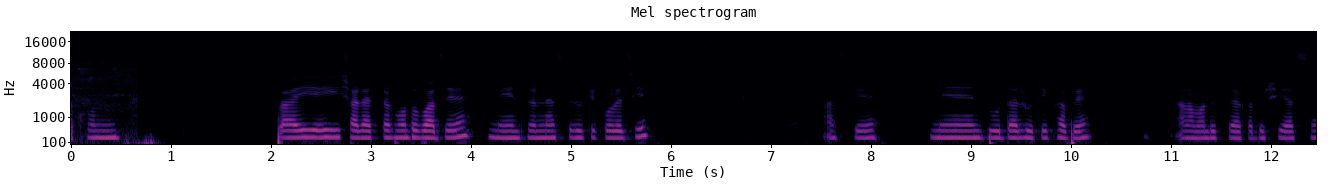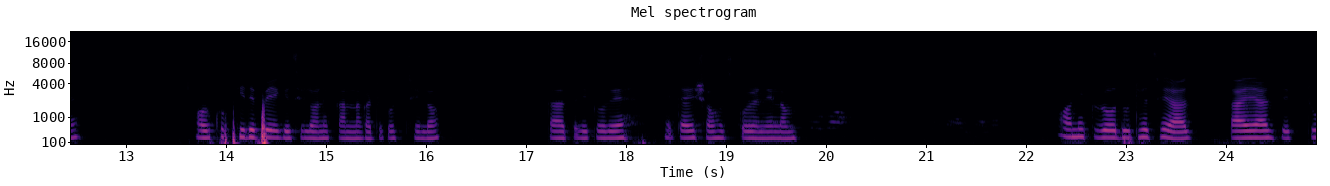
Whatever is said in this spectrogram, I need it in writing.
এখন প্রায় এই সাড়ে আটটার মতো বাজে। মেয়ের জন্য আজকে রুটি করেছি। আজকে মেয়ে দুধ আর রুটি খাবে। আর আমাদের তো একাদশী আছে। ওর খুব খিদে পেয়ে গেছিল, অনেক কান্নাকাটি করছিল। তাড়াতাড়ি করে এটাই সহজ করে নিলাম। অনেক রোদ উঠেছে আজ, তাই আজ একটু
